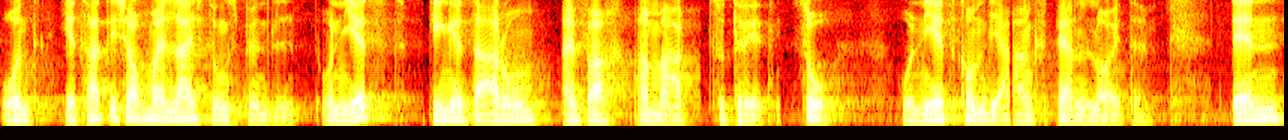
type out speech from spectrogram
und jetzt hatte ich auch mein Leistungsbündel. Und jetzt ging es darum, einfach am Markt zu treten. So, und jetzt kommen die Angstperlen, Leute. Denn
